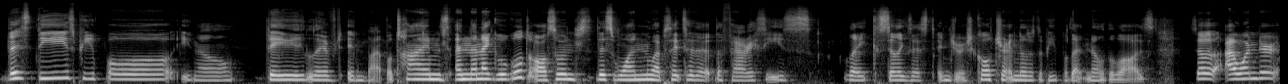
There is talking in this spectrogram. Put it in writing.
this these people, you know, they lived in Bible times, and then I googled also, and this one website said that the Pharisees like still exist in Jewish culture, and those are the people that know the laws. So I wonder,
